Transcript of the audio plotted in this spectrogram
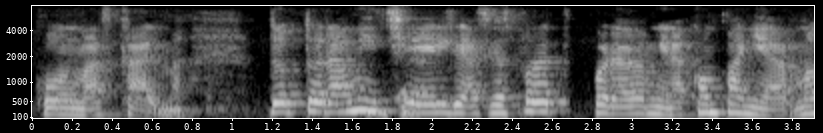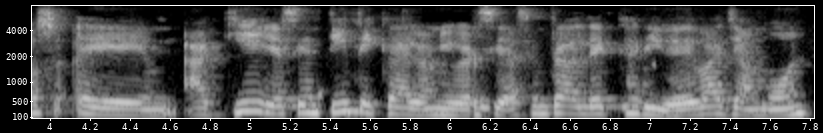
con más calma. Doctora Michelle, gracias por, por también acompañarnos eh, aquí. Ella es científica de la Universidad Central del Caribe de Bayamón.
